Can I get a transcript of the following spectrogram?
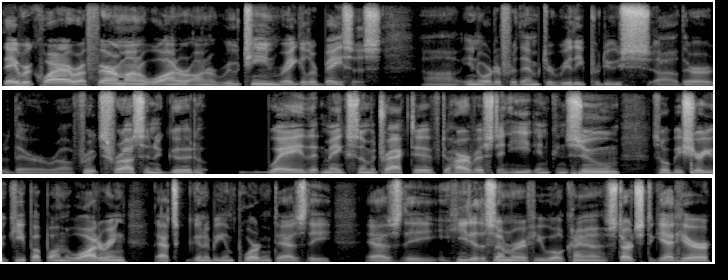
they require a fair amount of water on a routine, regular basis uh, in order for them to really produce uh, their their uh, fruits for us in a good, way that makes them attractive to harvest and eat and consume. So be sure you keep up on the watering. That's going to be important as the as the heat of the summer, if you will, kind of starts to get here.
